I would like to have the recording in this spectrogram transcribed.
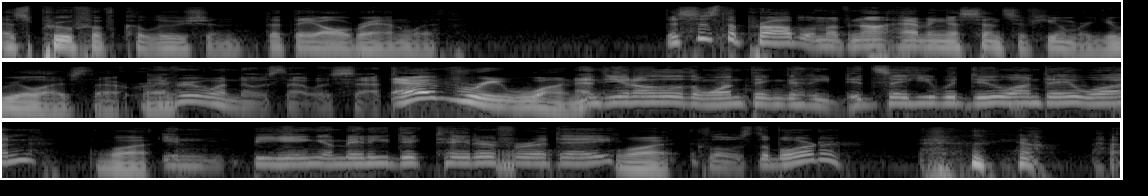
as proof of collusion that they all ran with. This is the problem of not having a sense of humor. You realize that, right? Everyone knows that was satire. Everyone. And you know the one thing that he did say he would do on day one? what? In being a mini dictator for a day? What? Close the border. yeah.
